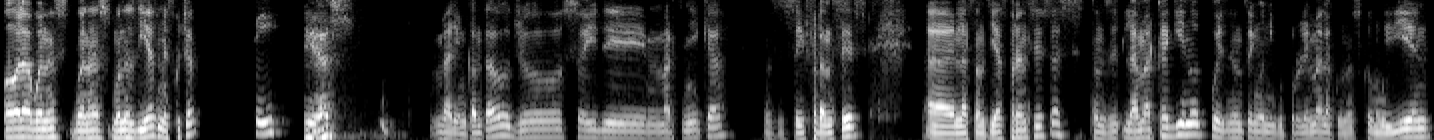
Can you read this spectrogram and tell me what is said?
Oh, hola, buenos, buenas, buenos días, ¿me escuchan? Sí. Días. Vale, encantado. Yo soy de Martinica, soy francés. En las Antillas francesas. Entonces, la marca Guinot, pues no tengo ningún problema, la conozco muy bien.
